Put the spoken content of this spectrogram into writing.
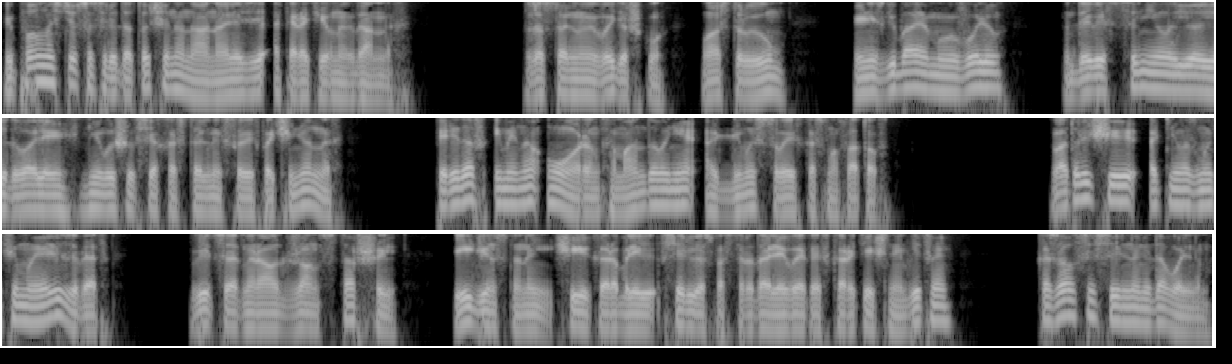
и полностью сосредоточена на анализе оперативных данных. За стальную выдержку, острый ум и несгибаемую волю, Дэвис ценил ее едва ли не выше всех остальных своих подчиненных, передав именно Уоррен командование одним из своих космофлотов. В отличие от невозмутимой Элизабет, вице-адмирал Джонс-старший, единственный, чьи корабли всерьез пострадали в этой скоротечной битве, казался сильно недовольным.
